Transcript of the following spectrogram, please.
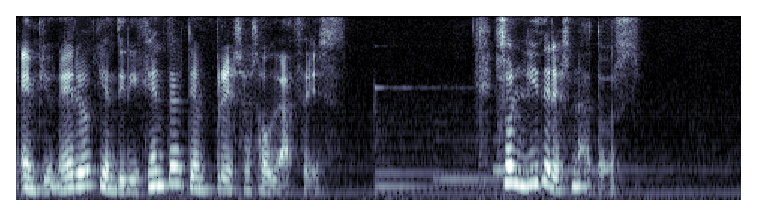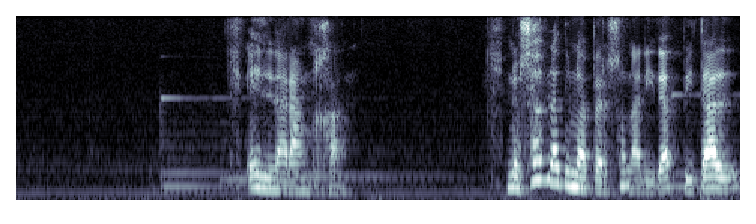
en pioneros y en dirigentes de empresas audaces. Son líderes natos. El naranja. Nos habla de una personalidad vital,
